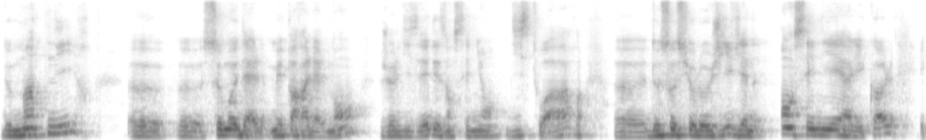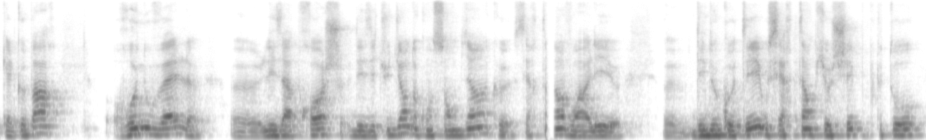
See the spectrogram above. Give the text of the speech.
de maintenir euh, euh, ce modèle. Mais parallèlement, je le disais, des enseignants d'histoire, de sociologie viennent enseigner à l'école et quelque part, renouvelle euh, les approches des étudiants. Donc on sent bien que certains vont aller euh, euh, des deux côtés ou certains piocher plutôt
